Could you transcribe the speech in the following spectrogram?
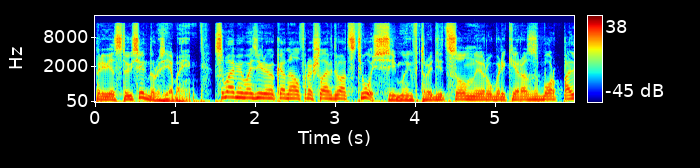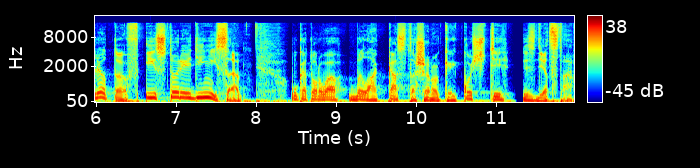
Приветствую всех, друзья мои. С вами Вазилио, канал Fresh Life 28 и в традиционной рубрике «Разбор полетов» история Дениса, у которого была каста широкой кости с детства.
